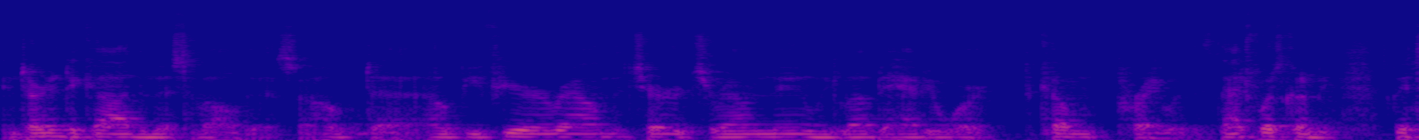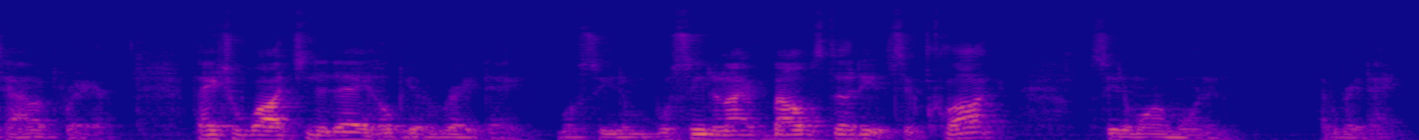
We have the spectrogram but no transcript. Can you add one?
and turning to God in the midst of all this. I hope to, I hope if you're around the church around noon, we'd love to have your word. Come pray with us. That's what's going to be. It's going to be a time of prayer. Thanks for watching today. Hope you have a great day. We'll see you. We'll see you tonight for Bible study at six o'clock. We'll see you tomorrow morning. Have a great day.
